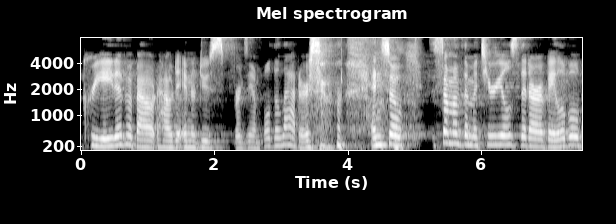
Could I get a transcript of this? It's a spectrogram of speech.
creative about how to introduce, for example, the ladders. And so some of the materials that are available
